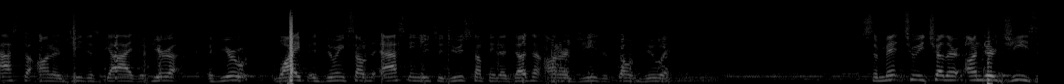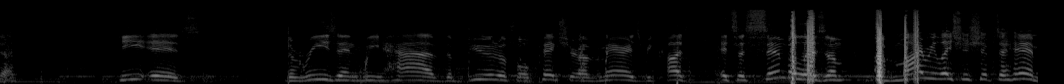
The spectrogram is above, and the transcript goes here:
has to honor Jesus. Guys, if, you if your wife is doing something, asking you to do something that doesn't honor Jesus, don't do it. Submit to each other under Jesus. He is the reason we have the beautiful picture of marriage because it's a symbolism my relationship to Him.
